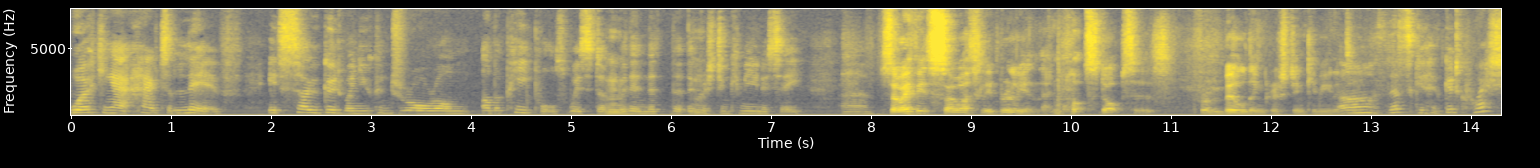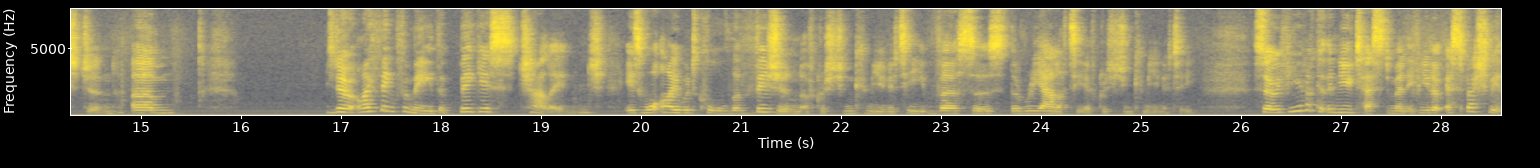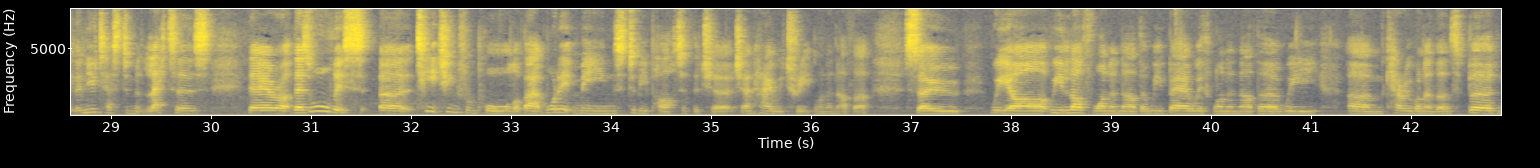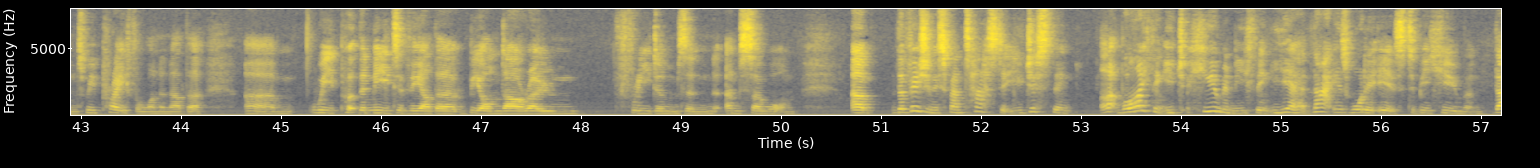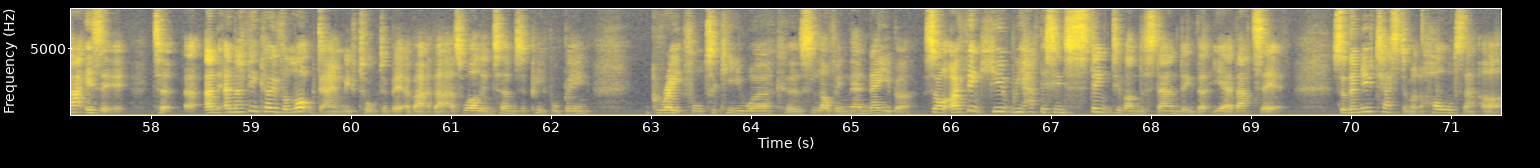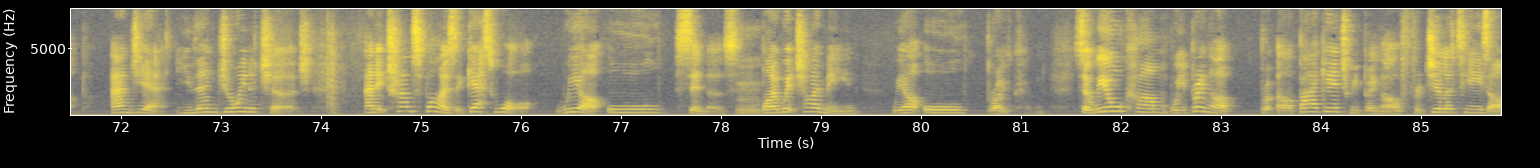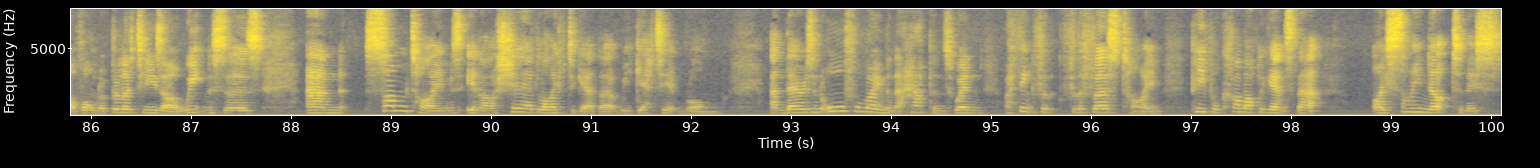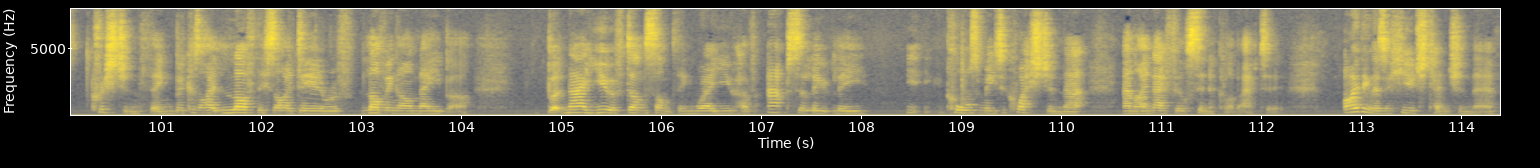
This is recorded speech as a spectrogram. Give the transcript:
working out how to live. It's so good when you can draw on other people's wisdom mm. within the, the, the mm. Christian community. Um, so if it's so utterly brilliant, then what stops us from building Christian community? Oh, that's a good, good question. Um, you know, I think for me the biggest challenge is what I would call the vision of Christian community versus the reality of Christian community. So if you look at the New Testament, if you look especially at the New Testament letters, there are, there's all this uh, teaching from Paul about what it means to be part of the church and how we treat one another. So we are we love one another, we bear with one another, we um, carry one another's burdens, we pray for one another, um, we put the needs of the other beyond our own freedoms and and so on. Um, the vision is fantastic. You just think, uh, well, I think you humanly think, yeah, that is what it is to be human. That is it. To uh, and and I think over lockdown we've talked a bit about that as well in terms of people being grateful to key workers, loving their neighbour. So I think we have this instinctive understanding that yeah, that's it. So the New Testament holds that up, and yet you then join a church, and it transpires that guess what? we are all sinners, mm. by which I mean we are all broken. So we all come, we bring our our baggage, we bring our fragilities, our vulnerabilities, our weaknesses, and sometimes in our shared life together we get it wrong. And there is an awful moment that happens when I think for for the first time people come up against that I signed up to this Christian thing because I love this idea of loving our neighbour, but now you have done something where you have absolutely caused me to question that, and I now feel cynical about it. I think there's a huge tension there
